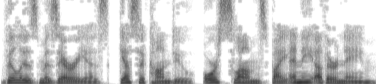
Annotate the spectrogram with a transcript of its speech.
villas miserias, gecekondu, or slums by any other name.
